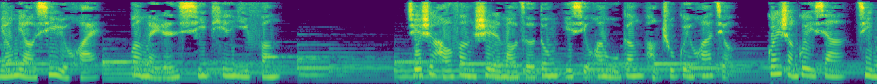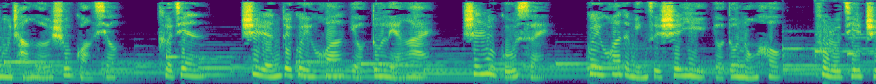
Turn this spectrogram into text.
渺渺兮予怀。望美人兮天一方。绝世豪放诗人毛泽东也喜欢吴刚捧出桂花酒，观赏桂下寂寞嫦娥舒广袖，可见世人对桂花有多怜爱，深入骨髓。桂花的名字诗意有多浓厚，妇孺皆知。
